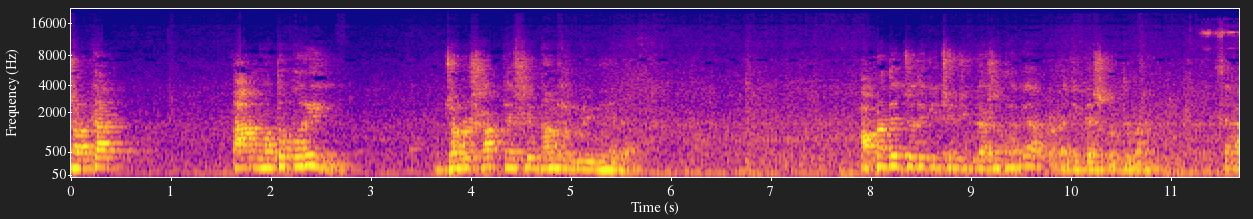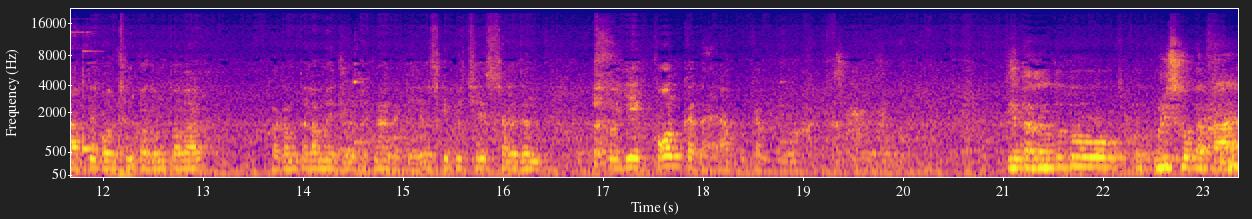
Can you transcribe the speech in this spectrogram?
সরকার তার মতো করেই জনস্বার্থের সিদ্ধান্তগুলি নিয়ে যায় আপনাদের যদি কিছু জিজ্ঞাসা থাকে আপনারা জিজ্ঞাসা করতে পারেন सर आपने बोलछन कदमतला कदमतला में जो घटना घटी है उसके पीछे षडयंत्र तो ये कौन कर रहा है आपको क्या लगता है ये तदंत तो पुलिस को करना है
